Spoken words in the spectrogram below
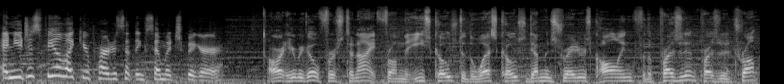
and you just feel like you're part of something so much bigger. All right, here we go. First tonight, from the East Coast to the West Coast, demonstrators calling for the president, President Trump,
